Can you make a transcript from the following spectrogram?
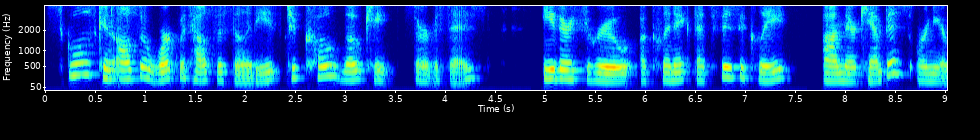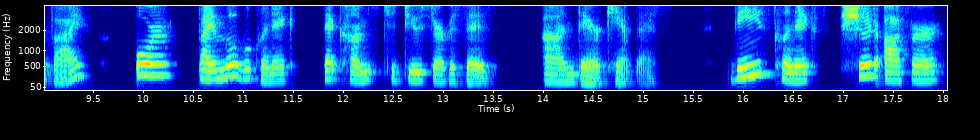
schools can also work with health facilities to co locate services, either through a clinic that's physically on their campus or nearby, or by a mobile clinic that comes to do services on their campus. These clinics should offer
